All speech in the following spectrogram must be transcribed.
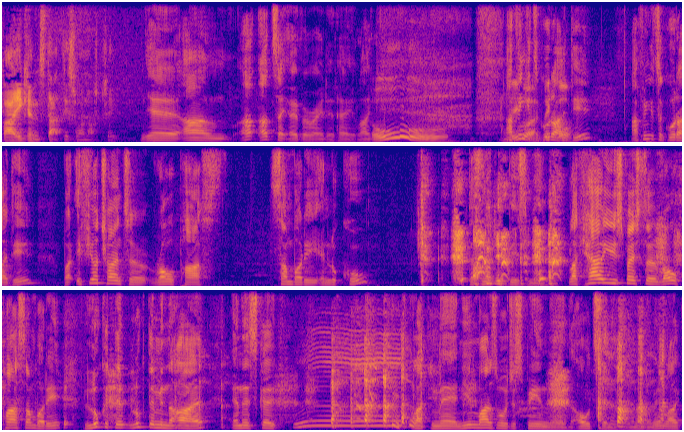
Va, you can start this one off, G. Yeah, um, I, I'd say overrated. Hey, like Ooh. I think it's a a good big call. idea. I think it's a good idea, but if you're trying to roll past somebody and look cool, that's not the biz, man. Like, how are you supposed to roll past somebody, look at them, look them in the eye, and then just go, "Mm." like, man, you might as well just be in the, the old cinema. You know what I mean? Like.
